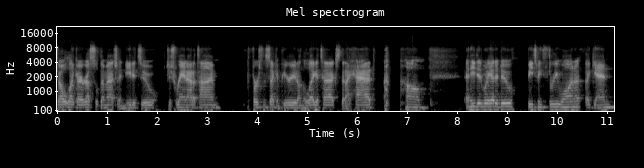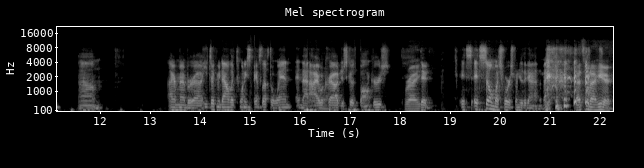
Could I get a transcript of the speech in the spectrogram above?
felt like I wrestled the match I needed to. Just ran out of time, first and second period on the leg attacks that I had. um, and he did what he had to do. Beats me 3 1 again. Um, I remember uh, he took me down with like 20 seconds left to win, and that Iowa crowd just goes bonkers. Right. Dude, it's it's so much worse when you're the guy on the mat. That's what I hear.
